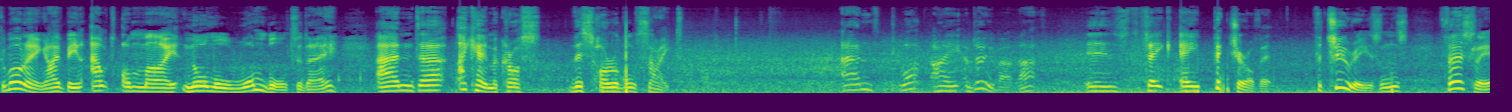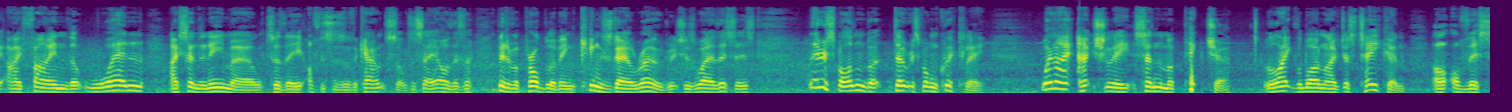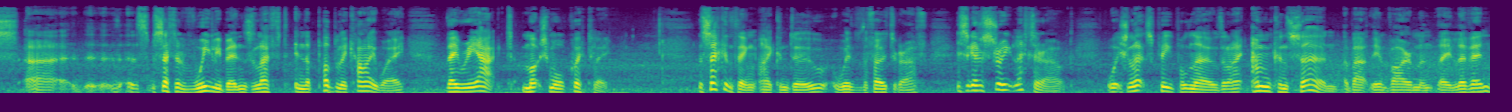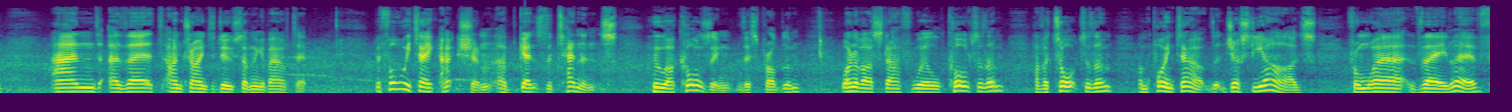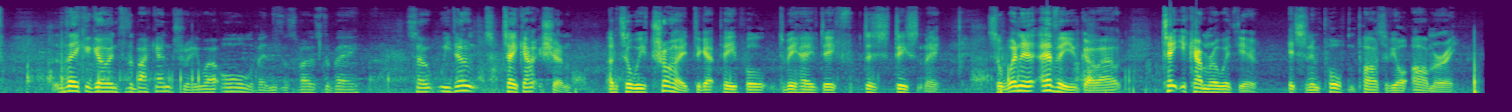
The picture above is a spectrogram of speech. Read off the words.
Good morning. I've been out on my normal womble today and uh, I came across this horrible sight. And what I am doing about that is to take a picture of it for two reasons. Firstly, I find that when I send an email to the officers of the council to say, oh, there's a bit of a problem in Kingsdale Road, which is where this is, they respond but don't respond quickly. When I actually send them a picture, like the one I've just taken of, of this uh, set of wheelie bins left in the public highway, they react much more quickly. The second thing I can do with the photograph is to get a street letter out, which lets people know that I am concerned about the environment they live in and uh, that I'm trying to do something about it. Before we take action against the tenants who are causing this problem, one of our staff will call to them, have a talk to them, and point out that just yards from where they live, they could go into the back entry where all the bins are supposed to be. So we don't take action until we've tried to get people to behave de- de- decently. So whenever you go out, take your camera with you. It's an important part of your armoury.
